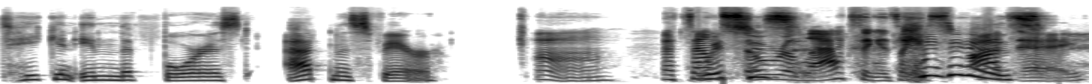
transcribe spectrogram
taking in the forest atmosphere. Oh, that sounds Which so is- relaxing. It's like It a spa is. day.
